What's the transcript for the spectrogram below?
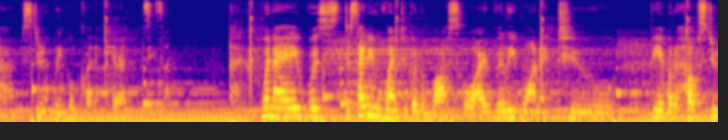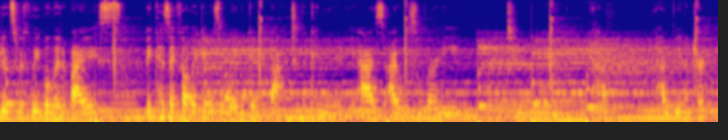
um, Student Legal Clinic here at CSUN. When I was deciding when to go to law school, I really wanted to be able to help students with legal advice because I felt like it was a way to give back to the community as I was learning to have, how to be an attorney.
